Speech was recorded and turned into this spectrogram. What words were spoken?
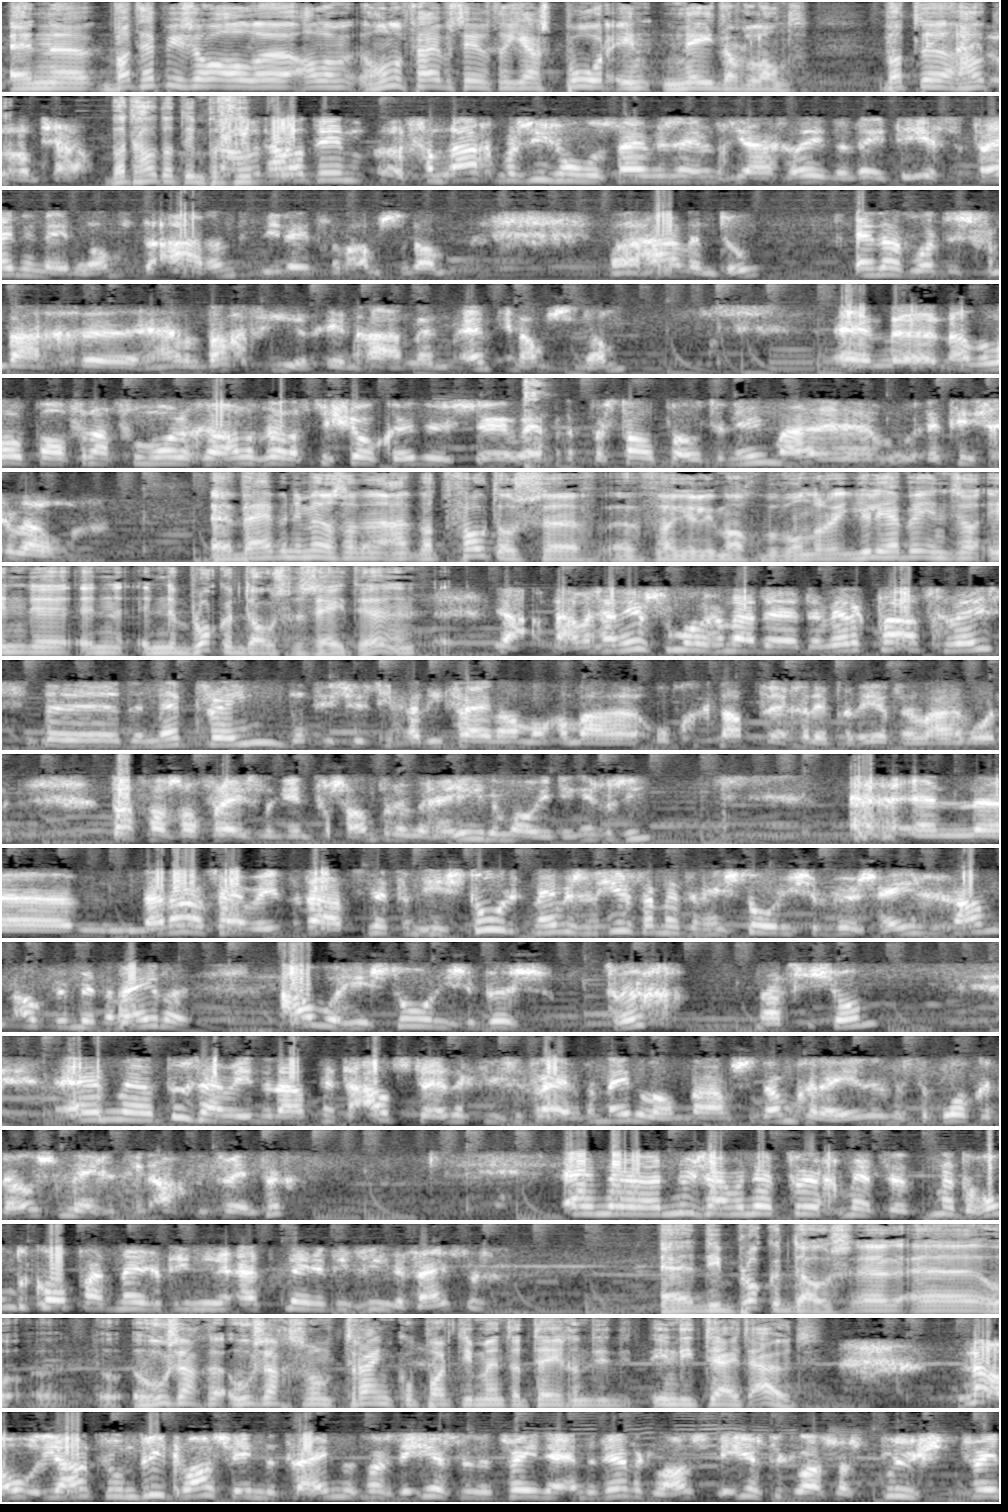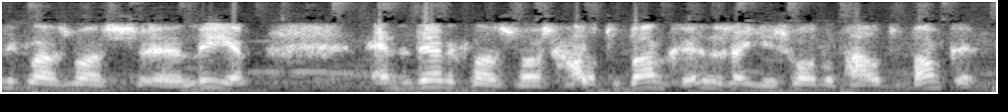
En eh, wat heb je zo al, eh, al een 175 jaar spoor in Nederland? Wat, eh, houdt, ja. wat houdt dat in Nou, principe? het houdt in, eh, vandaag precies 175 jaar geleden reed de eerste trein in Nederland, de Arend, die reed van Amsterdam naar Haarlem toe. En dat wordt dus vandaag eh, herdacht hier in Haarlem en in Amsterdam. En nou, we lopen al vanaf vanmorgen half elf te shocken, dus we hebben een paar stalpoten nu, maar het is geweldig. Eh, wij hebben inmiddels al een, wat foto's eh, van jullie mogen bewonderen. Jullie hebben in, in, de, in, de blokkendoos gezeten, hè? Ja, nou, we zijn eerst vanmorgen naar de, de werkplaats geweest, de, de NetTrain. Dat is dus die, die treinen allemaal eh, opgeknapt en gerepareerd en waar worden. Dat was al vreselijk interessant. Daar hebben we hele mooie dingen gezien. En ehm, daarna zijn we inderdaad met een historische... Nee, we zijn eerst met een historische bus heen gegaan. Ook weer met een hele oude historische bus terug naar het station. En eh, toen zijn we inderdaad met de oudste elektrische trein van Nederland naar Amsterdam gereden. Dat was de Blokkendoos in 1928. En eh, nu zijn we net terug met, de- met de hondenkop uit, 19, uit 1954. Eh, die blokkendoos, hoe- zag, hoe zag zo'n treincompartiment er tegen die, in die tijd uit? Nou, je had toen drie klassen in de trein. Dat was de eerste, de tweede en de derde klas. De eerste klas was plush, de tweede klas was leer. En de derde klas was houten banken. Dan zat je gewoon op houten banken.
